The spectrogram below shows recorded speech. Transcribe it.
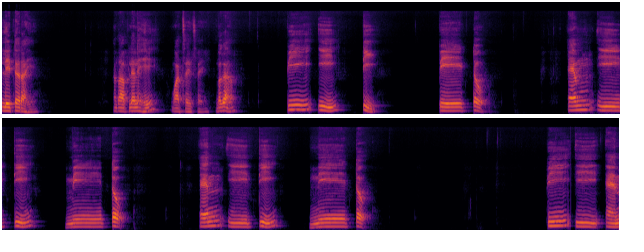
लेटर आहे. आता आपल्याला हे वाचायचं आहे. बघा. P E T pet. M E T met. N E T net. P E N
